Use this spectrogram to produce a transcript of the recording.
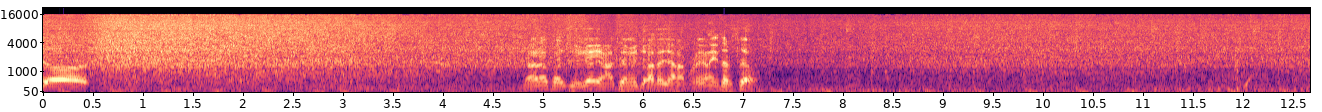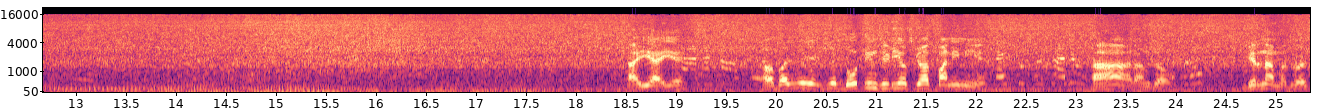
यार। ना ना फंस नहीं गया यहाँ से हमें ज़्यादा जाना पड़ेगा ना इधर से आओ। आइए आइए। और बस ये ये दो तीन सीढ़ियाँ उसके बाद पानी नहीं है। हाँ हाँ आराम से आओ। गिरना मत बस।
